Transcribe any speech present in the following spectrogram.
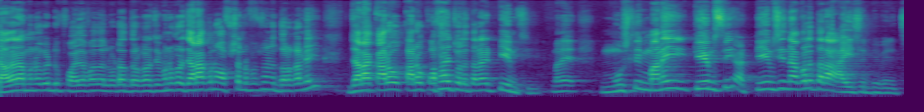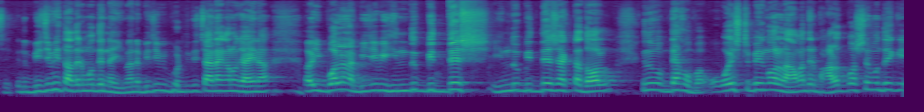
যারা মনে করে একটু ফয়দা ফয়দা লোটার দরকার আছে মনে করো যারা কোনো অপশন অপশনের দরকার নেই, যারা কারও কারও কথায় চলে তারা টিএমসি। মানে মুসলিম মানেই টিএমসি, আর টিএমসি না করলে তারা আইএসএফ ভেবে নিচ্ছে। কিন্তু বিজেপি তাদের মধ্যে নেই মানে বিজেপি ভোট দিতে চায় না কেন যায় না। ওই বলে না, বিজেপি হিন্দু বিদ্বেষ হিন্দু বিদ্বেষ একটা দল। কিন্তু দেখো, ওয়েস্ট বেঙ্গল না, আমাদের ভারতবর্ষের মধ্যে কি,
